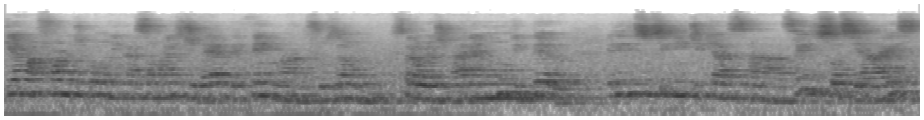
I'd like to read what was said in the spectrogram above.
que é uma forma de comunicação mais direta e tem uma difusão extraordinária no mundo inteiro, ele disse o seguinte, que as, as redes sociais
